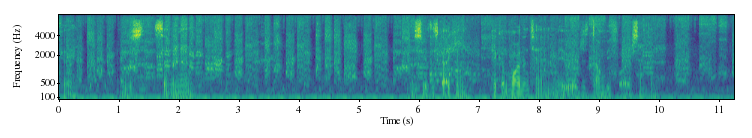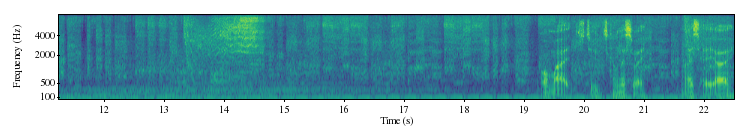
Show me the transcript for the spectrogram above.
Okay. I just send him in. Let's see if this guy can pick up more than 10. Maybe we were just dumb before or something. Oh my, dudes, come this way. Nice AI.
